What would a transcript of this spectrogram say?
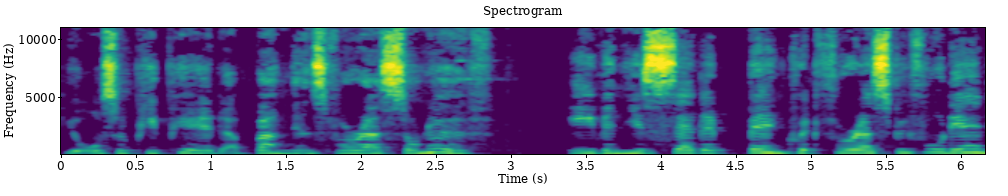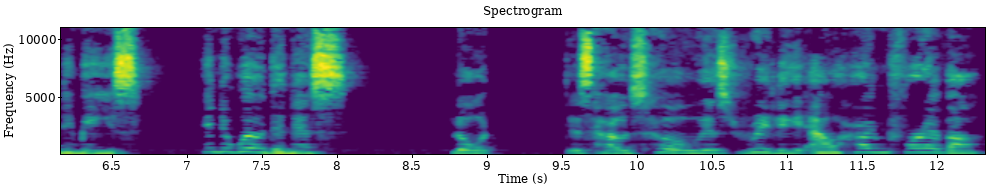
you also prepared abundance for us on earth. Even you set a banquet for us before the enemies in the wilderness. Lord, this household is really our home forever,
